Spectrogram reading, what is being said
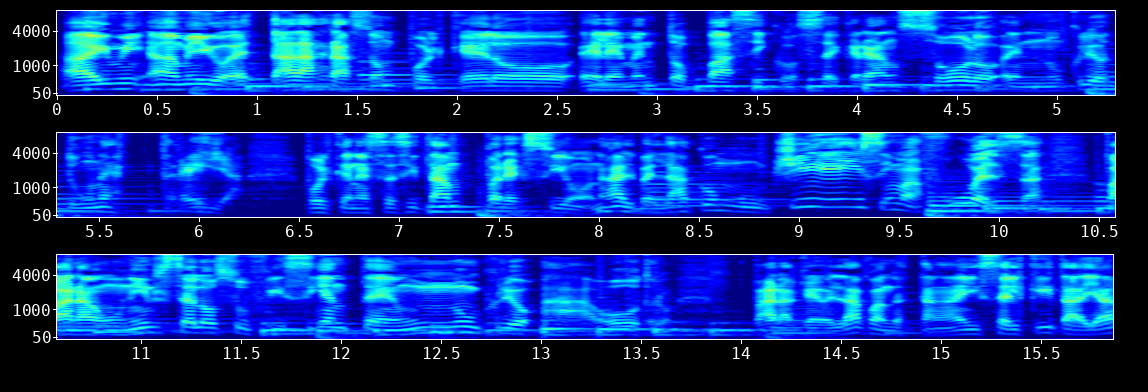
Ahí, mi amigo, está la razón por qué los elementos básicos se crean solo en núcleos de una estrella. Porque necesitan presionar, ¿verdad? Con muchísima fuerza para unirse lo suficiente en un núcleo a otro. Para que, ¿verdad? Cuando están ahí cerquita, ya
